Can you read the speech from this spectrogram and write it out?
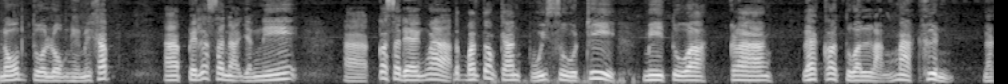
โน้มตัวลงเห็นไหมครับอ่าเป็นลักษณะอย่างนี้อ่าก็แสดงว่ามันต้องการปุ๋ยสูตรที่มีตัวกลางและก็ตัวหลังมากขึ้น นะ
